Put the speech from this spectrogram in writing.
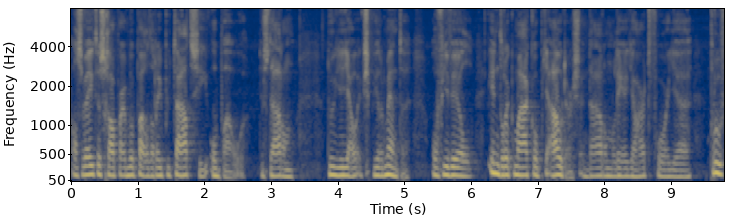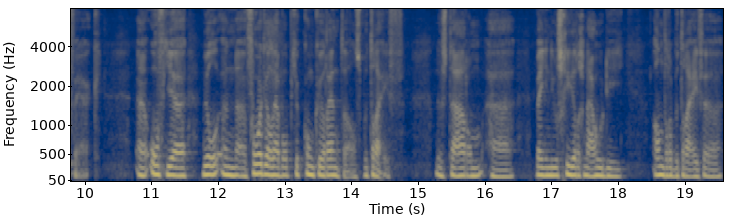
als wetenschapper een bepaalde reputatie opbouwen. Dus daarom doe je jouw experimenten. Of je wil indruk maken op je ouders en daarom leer je hard voor je proefwerk. Uh, of je wil een uh, voordeel hebben op je concurrenten als bedrijf. Dus daarom uh, ben je nieuwsgierig naar hoe die andere bedrijven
